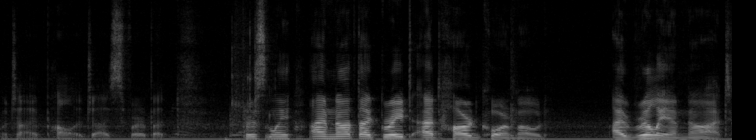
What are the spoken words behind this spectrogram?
which I apologize for, but Personally, I'm not that great at hardcore mode. I really am not.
